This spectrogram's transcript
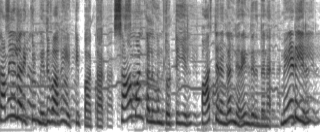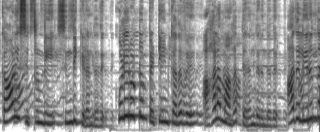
சமையலறைக்குள் மெதுவாக எட்டி பார்த்தார். சாமான் கழுவும் தொட்டியில் பாத்திரங்கள் நிறைந்திருந்தன. மேடையில் காலை சிற்றுண்டி சிந்தி கிடந்தது. குளிரூட்டும் பெட்டியின் கதவு அகலமாக திறந்திருந்தது. அதில் இருந்த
